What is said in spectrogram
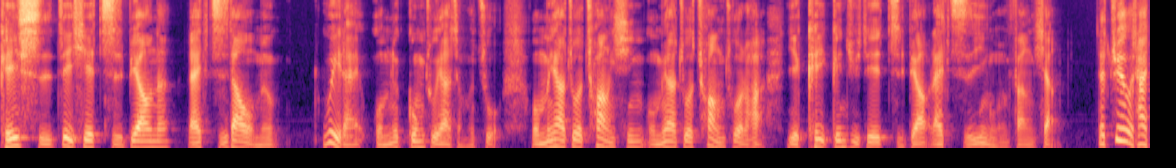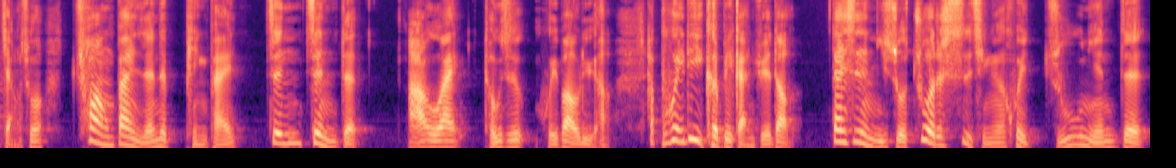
可以使这些指标呢来指导我们。未来我们的工作要怎么做？我们要做创新，我们要做创作的话，也可以根据这些指标来指引我们方向。那最后他讲说，创办人的品牌真正的 ROI 投资回报率哈，它不会立刻被感觉到，但是你所做的事情呢，会逐年的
